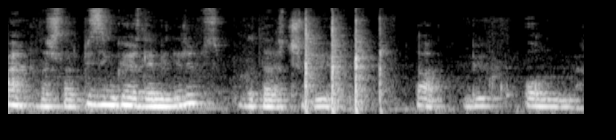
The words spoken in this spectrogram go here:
Arkadaşlar bizim gözlemelerimiz bu kadar açılıyor. Daha büyük olmuyor.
